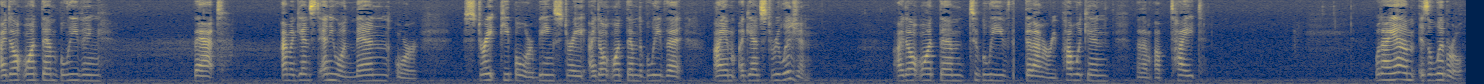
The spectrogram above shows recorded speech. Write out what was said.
I don't want them believing that I'm against anyone, men or straight people or being straight. I don't want them to believe that I am against religion. I don't want them to believe that I'm a Republican, that I'm uptight. What I am is a liberal.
